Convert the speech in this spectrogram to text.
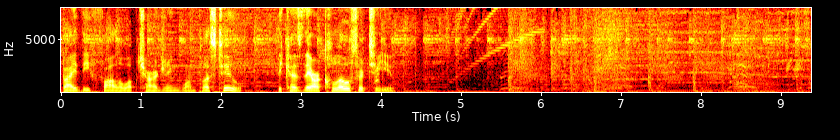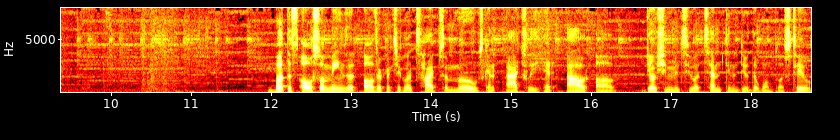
by the follow-up charging 1 plus 2 because they are closer to you. But this also means that other particular types of moves can actually hit out of Yoshimitsu attempting to do the 1 plus 2.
